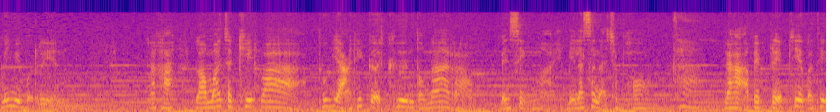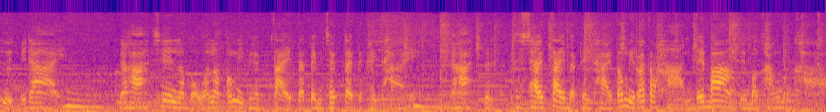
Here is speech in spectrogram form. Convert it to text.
ไม่มีบทเรียน นะคะ เรามักจะคิดว่าทุกอย่างที่เกิดขึ้นตรงหน้าเราเป็นสิ่งใหม่ มีลักษณะเฉพาะค่ะนะคะเอาไปเปรียบเทียบกับที่อื่นไม่ได้อืมนะคะ เช่นเราบอกว่าเราต้องมีประชาธิปไตยแต่เป็นประชาธิปไตยแบบไทยๆนะคะแต่ประชาธิปไตยแบบไทยๆต้องมีรัฐประหารได้บ้างเป็นบางครั้งบางคราว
